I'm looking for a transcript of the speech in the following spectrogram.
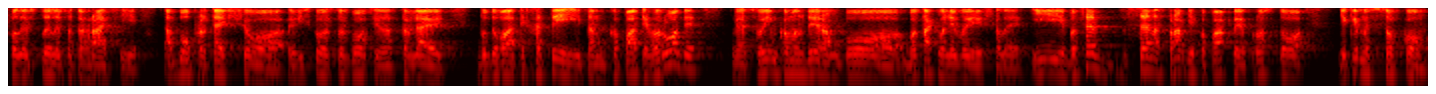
Коли всплили фотографії, або про те, що військовослужбовці заставляють будувати хати і там копати городи е, своїм командирам, бо, бо так вони вирішили. І бо це все насправді попахує просто якимось совком,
